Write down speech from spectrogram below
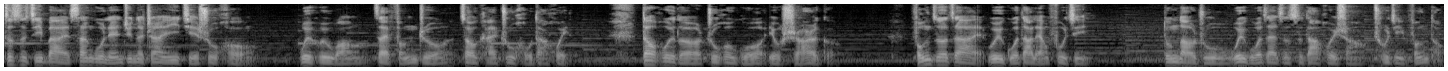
这次击败三国联军的战役结束后，魏惠王在冯泽召开诸侯大会，到会的诸侯国有十二个。冯泽在魏国大梁附近，东道主魏国在这次大会上出尽风头，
